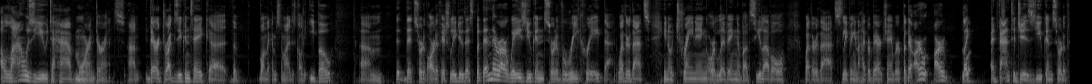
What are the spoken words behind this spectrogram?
allows you to have more endurance. Um, there are drugs you can take. Uh, the one that comes to mind is called EPO. Um, that, that sort of artificially do this but then there are ways you can sort of recreate that whether that's you know training or living above sea level whether that's sleeping in a hyperbaric chamber but there are are like advantages you can sort of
